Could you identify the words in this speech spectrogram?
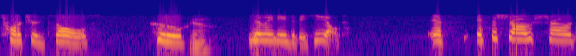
tortured souls who Yeah. really need to be healed. If if the show showed,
